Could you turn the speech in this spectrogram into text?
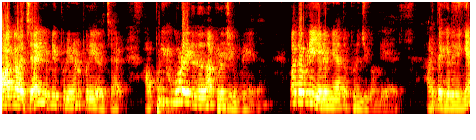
பார்க்க வச்சார். எப்படி புரியணும்னு புரிய வச்சார். அப்படி கூட இருந்தது தான் புரிஞ்சுக்க முடியாது. மற்றபடி எளிமையாக தான் புரிஞ்சுக்க முடியாது. அடுத்த கேள்விங்க?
